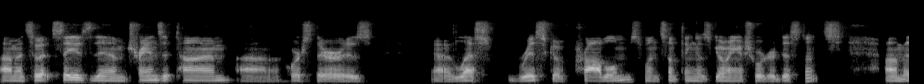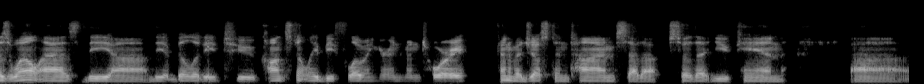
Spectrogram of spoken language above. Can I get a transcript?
Um, and so it saves them transit time. Uh, of course, there is uh, less risk of problems when something is going a shorter distance, um, as well as the uh, the ability to constantly be flowing your inventory, kind of a just-in-time setup, so that you can uh,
